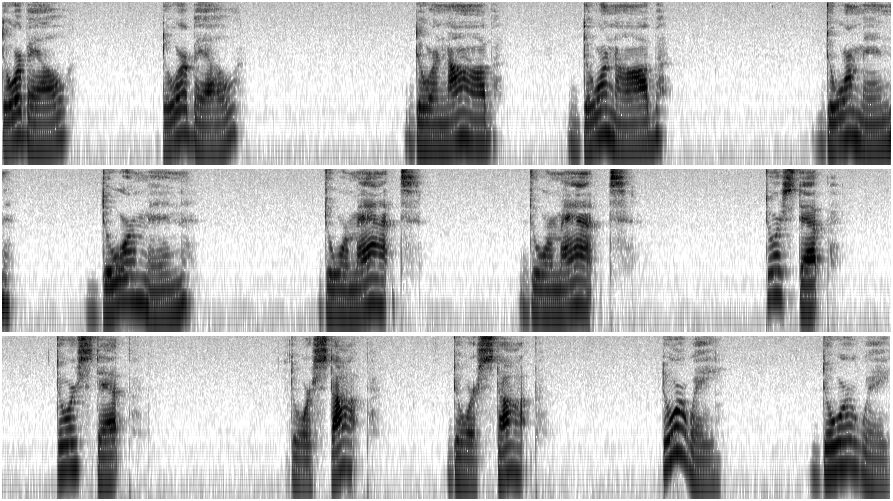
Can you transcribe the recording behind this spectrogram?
doorbell, doorbell, doorknob, doorknob, doorman, doorman, doormat, doormat, doorstep, doorstep, doorstop, doorstop doorway, doorway.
